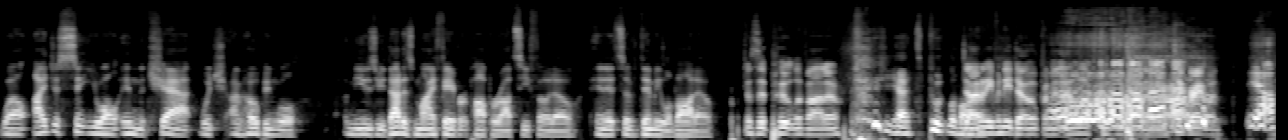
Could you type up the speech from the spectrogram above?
Well, I just sent you all in the chat, which I'm hoping will amuse you. That is my favorite paparazzi photo, and it's of Demi Lovato. Is it Poot Lovato? yeah, it's Poot Lovato. I don't even need to open it. I love Poot Lovato. It's a great one. Yeah.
